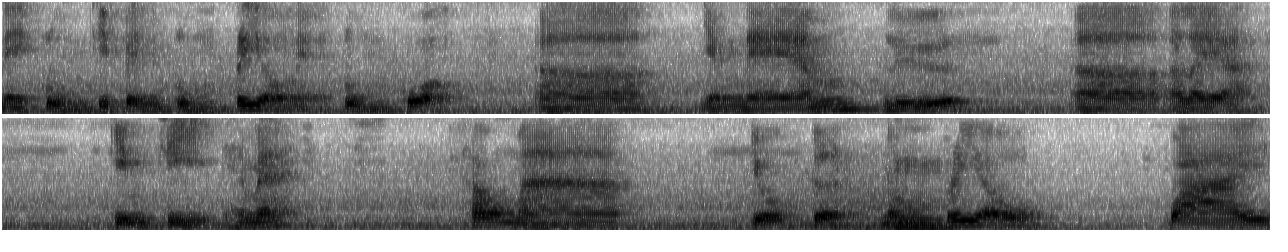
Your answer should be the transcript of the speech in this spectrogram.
ในกลุ่มที่เป็นกลุ่มเปรี้ยวเนี่ยกลุ่มพวกอ่าอย่างแหนมหรืออ่าอะไรอะกิมจิใช่ไหมเข้ามาโยเกิร์ตนมอืมเปรี้ยวไวน์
